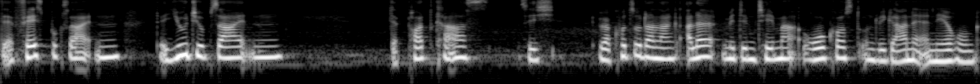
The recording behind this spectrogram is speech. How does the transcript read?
der Facebook-Seiten, der YouTube-Seiten, der Podcasts sich über kurz oder lang alle mit dem Thema Rohkost und vegane Ernährung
